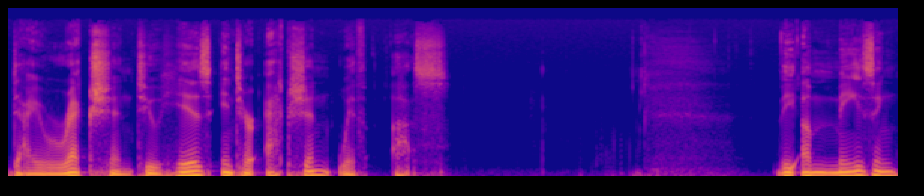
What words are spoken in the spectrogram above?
direction, to his interaction with us. The amazing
